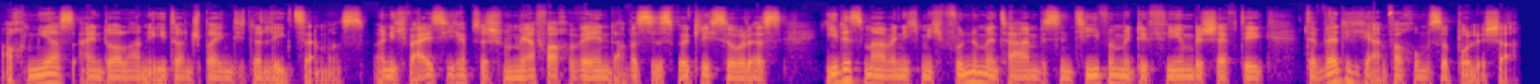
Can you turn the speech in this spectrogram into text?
auch mehr als ein Dollar an Ether entsprechend hinterlegt sein muss. Und ich ich weiß, ich habe es ja schon mehrfach erwähnt, aber es ist wirklich so, dass jedes Mal, wenn ich mich fundamental ein bisschen tiefer mit Ethereum beschäftige, da werde ich einfach umso bullischer.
